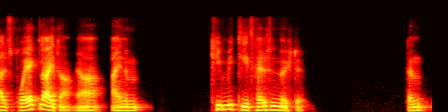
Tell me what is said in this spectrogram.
als Projektleiter ja, einem Teammitglied helfen möchte dann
